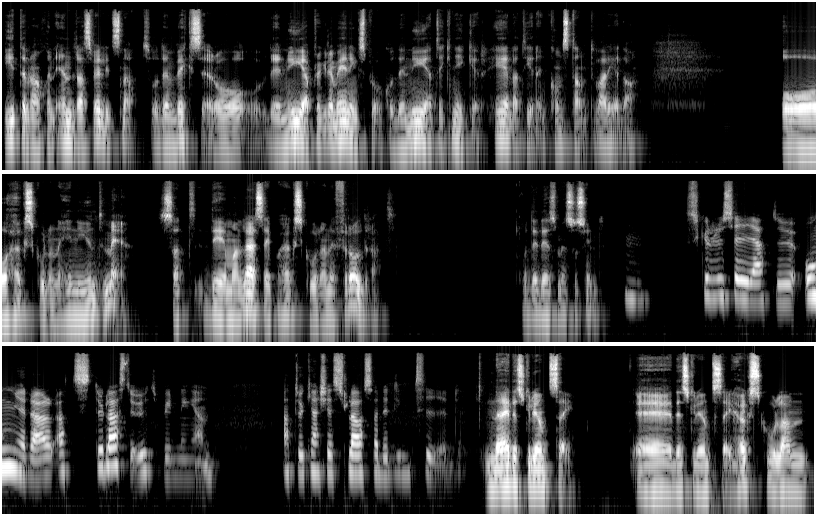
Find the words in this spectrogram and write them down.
IT-branschen ändras väldigt snabbt och den växer och det är nya programmeringsspråk och det är nya tekniker hela tiden, konstant, varje dag. Och högskolorna hinner ju inte med. Så att det man lär sig på högskolan är föråldrat. Och det är det som är så synd. Mm. Skulle du säga att du ångrar att du läste utbildningen? Att du kanske slösade din tid? Nej, det skulle jag inte säga. Eh, det skulle jag inte säga. Högskolan,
